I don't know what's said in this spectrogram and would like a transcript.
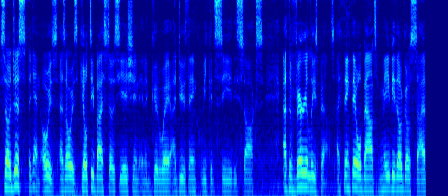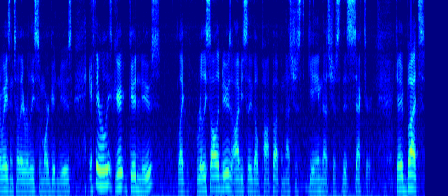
So just again, always as always, guilty by association in a good way. I do think we could see these stocks at the very least bounce. I think they will bounce. Maybe they'll go sideways until they release some more good news. If they release good, good news, like really solid news, obviously they'll pop up, and that's just the game. That's just this sector. Okay, but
